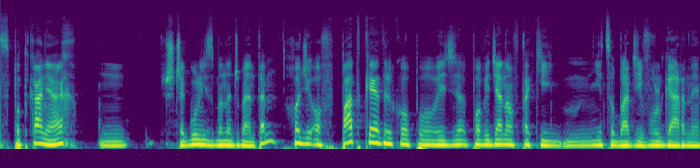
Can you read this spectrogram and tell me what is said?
spotkaniach, szczególnie z managementem. Chodzi o wpadkę, tylko powiedzianą w taki nieco bardziej wulgarny,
